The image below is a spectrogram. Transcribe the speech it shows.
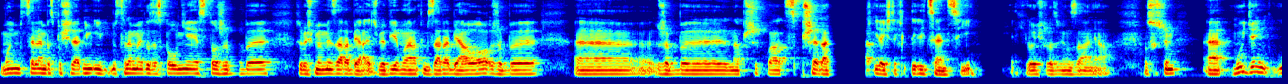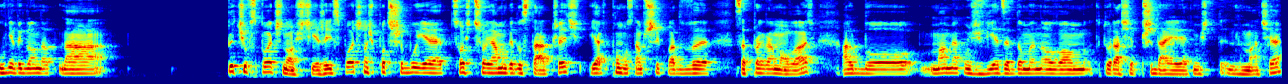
Moim celem bezpośrednim i celem mojego zespołu nie jest to, żeby, żebyśmy my zarabiali, żeby wiemy na tym zarabiało, żeby, żeby na przykład sprzedać ileś tych licencji jakiegoś rozwiązania. W związku z czym mój dzień głównie wygląda na byciu w społeczności. Jeżeli społeczność potrzebuje coś, co ja mogę dostarczyć, jak pomóc na przykład w zaprogramować, albo mam jakąś wiedzę domenową, która się przydaje w jakimś temacie,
